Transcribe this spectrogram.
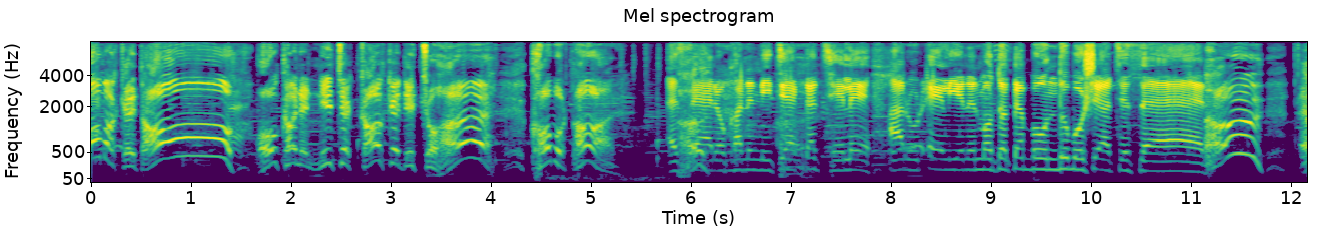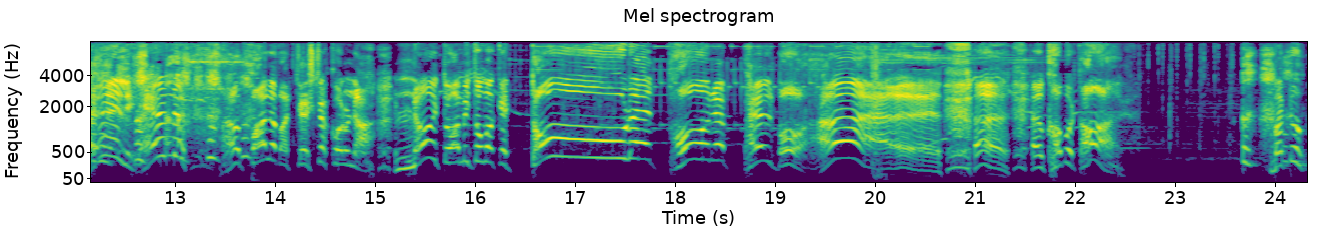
আমাকে দাও। ওখানে নিচে কাকে দিচ্ছ হ্যাঁ? খবরদার। স্যার ওখানে নিচে একটা ছেলে আর ওর এলিয়েনের মতো একটা বন্ধু বসে আছে স্যার। হ্যাঁ? এলিয়েন হ্যাঁ, পালাবার চেষ্টা করো না। নয়তো আমি তোমাকে দৌড়ে ধরে ফেলব। হ্যাঁ হ্যাঁ, খবরদার। বাট্টু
